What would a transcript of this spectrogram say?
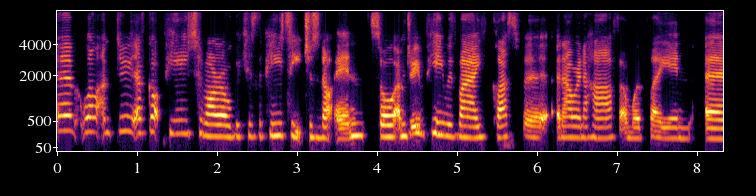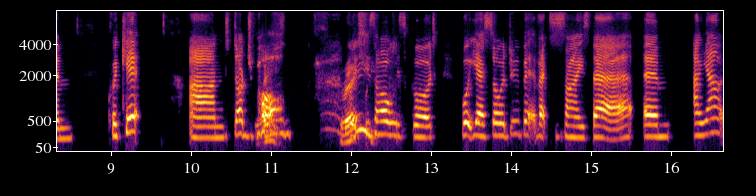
Um, well, I'm doing. I've got PE tomorrow because the PE teacher's not in, so I'm doing PE with my class for an hour and a half, and we're playing um, cricket and dodgeball, which is always good. But yeah, so I do a bit of exercise there. Um, I am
